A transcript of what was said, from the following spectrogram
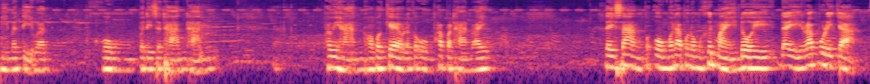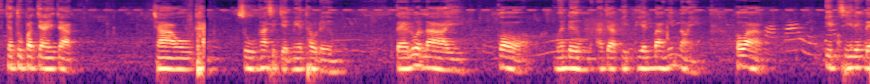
มีมติว่าคงปฏิสถานฐาน พระวิหารหอพระแก้ว แล้วก็องค์พระประธานไว้ ได้สร้างพระองค์พระธาตุพนมขึ้นใหม่ โดยได้รับบริจาคจตุปัจจัยจากชาวไทยสูง 57 เมตรเท่าเดิม แต่ลวดลายก็เหมือนเดิมอาจจะผิดเพี้ยนบางนิดหน่อย เพราะว่าอิฐสีแด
